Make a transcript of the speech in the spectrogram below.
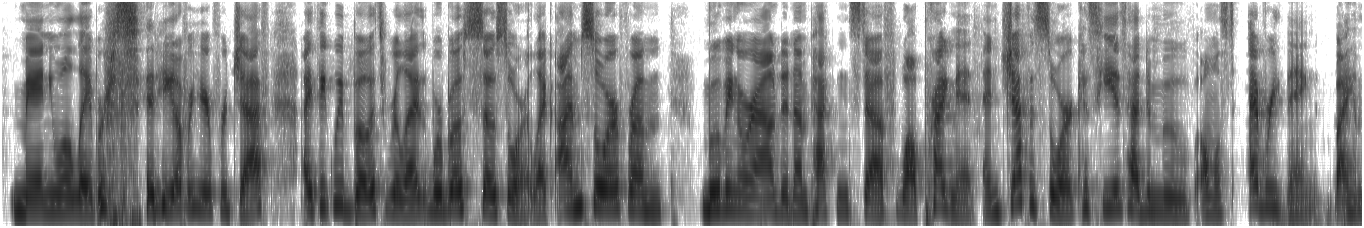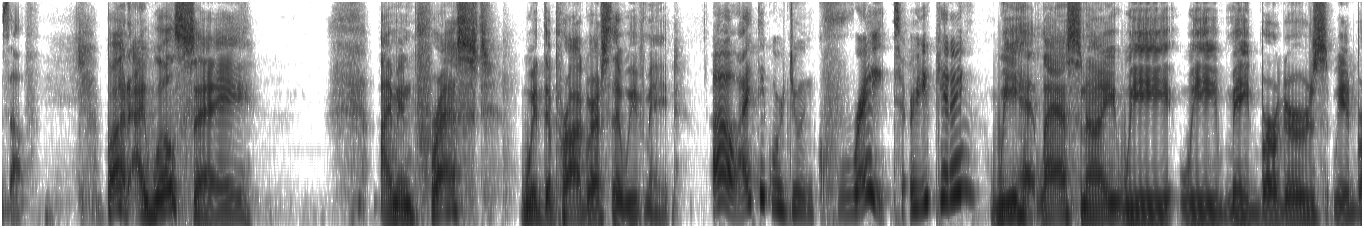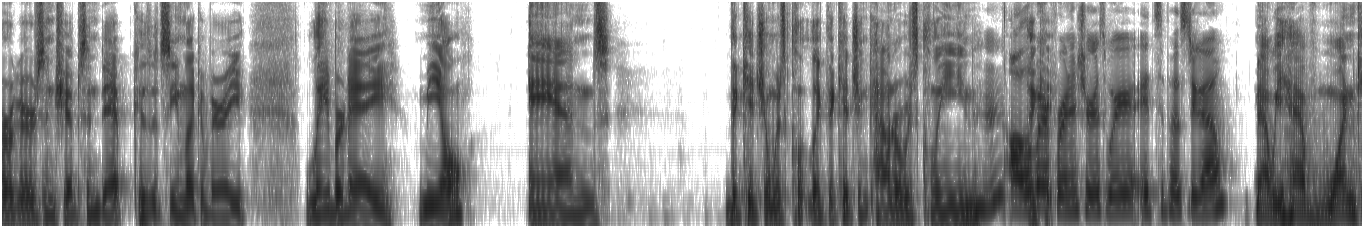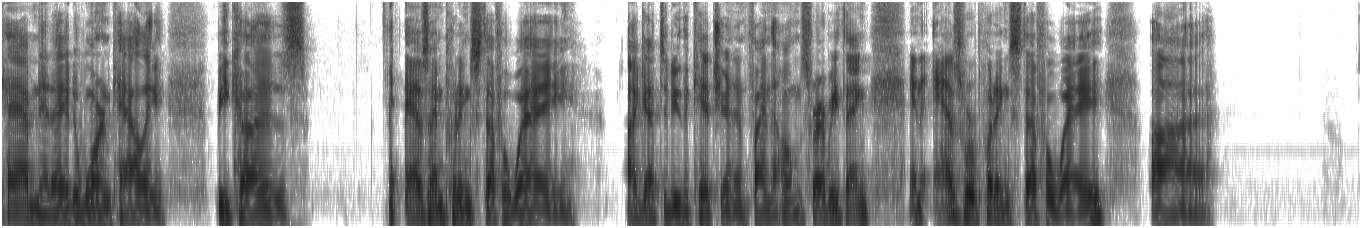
manual labor city over here for Jeff, I think we both realize we're both so sore. Like I'm sore from moving around and unpacking stuff while pregnant, and Jeff is sore because he has had to move almost everything by himself. But I will say, I'm impressed with the progress that we've made. Oh, I think we're doing great. Are you kidding? We had last night we we made burgers. We had burgers and chips and dip because it seemed like a very Labor Day meal. And the kitchen was cl- like the kitchen counter was clean. Mhm. All of our ki- furniture is where it's supposed to go. Now we have one cabinet. I had to warn Callie because as I'm putting stuff away, I got to do the kitchen and find the homes for everything. And as we're putting stuff away, uh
